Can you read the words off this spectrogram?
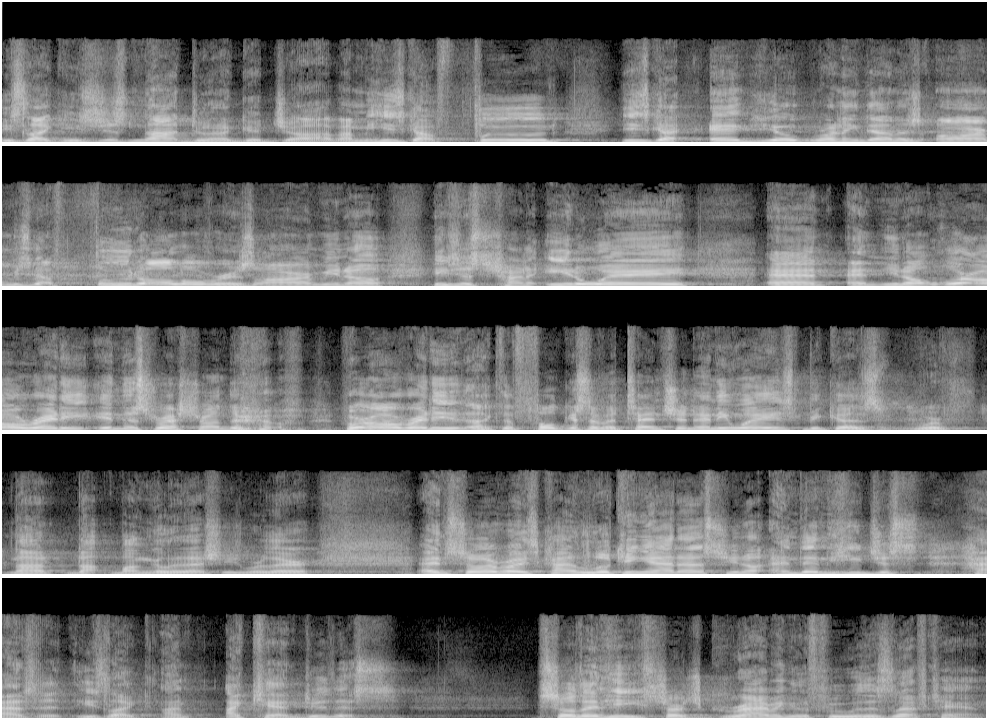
He's like, he's just not doing a good job. I mean, he's got food, he's got egg yolk running down his arm, he's got food all over his arm, you know, he's just trying to eat away. And, and you know, we're already in this restaurant, we're already like the focus of attention, anyways, because we're not, not Bangladeshis, we're there. And so everybody's kind of looking at us, you know, and then he just has it. He's like, I'm, I can't do this. So then he starts grabbing the food with his left hand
